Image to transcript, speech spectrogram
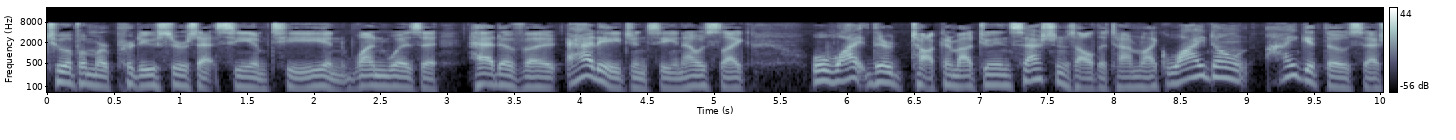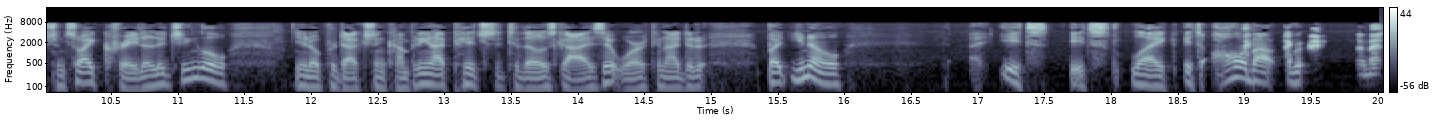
two of them are producers at CMT, and one was a head of a ad agency, and I was like, well, why they're talking about doing sessions all the time? Like, why don't I get those sessions? So I created a jingle, you know, production company, and I pitched it to those guys at work, and I did it. But you know, it's it's like it's all about. My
